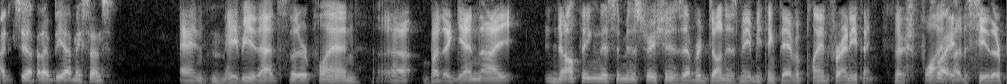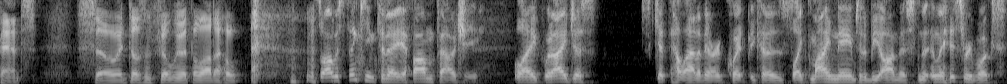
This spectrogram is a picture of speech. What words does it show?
I didn't see that, but yeah, it makes sense. And maybe that's their plan. Uh, but again, I nothing this administration has ever done has made me think they have a plan for anything. They're flying right. by the seat of their pants. So it doesn't fill me with a lot of hope. so I was thinking today, if I'm Fauci, like, would I just get the hell out of there and quit? Because like my name's going to be on this in the, in the history books.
